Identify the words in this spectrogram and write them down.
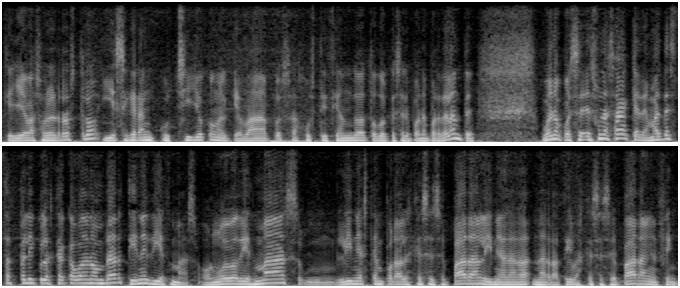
que lleva sobre el rostro y ese gran cuchillo con el que va pues ajusticiando a todo lo que se le pone por delante. Bueno, pues es una saga que además de estas películas que acabo de nombrar, tiene 10 más, o 9 o 10 más, mm, líneas temporales que se separan, líneas na- narrativas que se separan, en fin.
